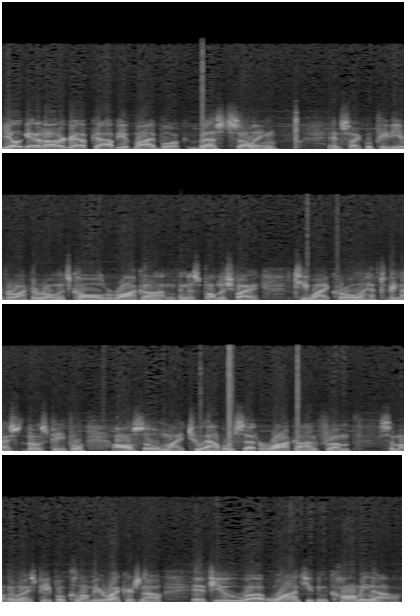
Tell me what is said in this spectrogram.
You'll get an autographed copy of my book, Best Selling. Encyclopedia of Rock and Roll. It's called Rock On, and it's published by T.Y. Crowell. I have to be nice to those people. Also, my two-album set, Rock On, from some other nice people, Columbia Records. Now, if you uh, want, you can call me now.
